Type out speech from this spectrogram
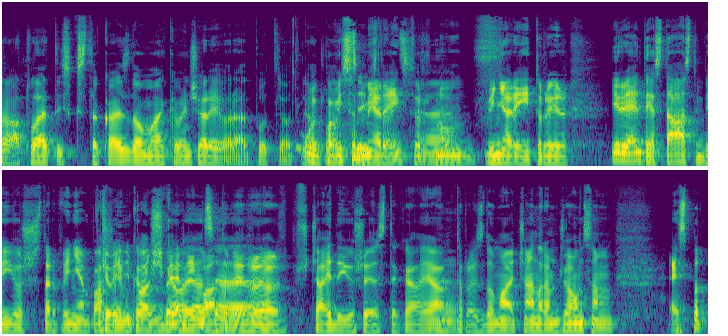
atletisks. Es domāju, ka viņš arī varētu būt ļoti, ļoti pavisam mierīgs. Tur, Jā, nu, viņi arī tur ir. Ir entie stāsti bijuši starp viņiem pašiem, viņi ka viņi bērnībā jā, tur ir jā. uh, šķaidījušies. Kā, jā, jā. Tur es domāju, Chandleram Jonesam. Es pat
